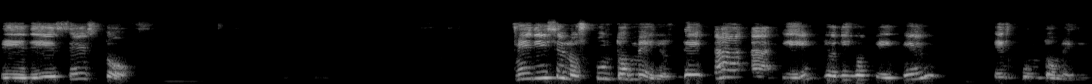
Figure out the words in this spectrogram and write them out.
BD es esto. Me dice los puntos medios. De A a E, yo digo que él es punto medio.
